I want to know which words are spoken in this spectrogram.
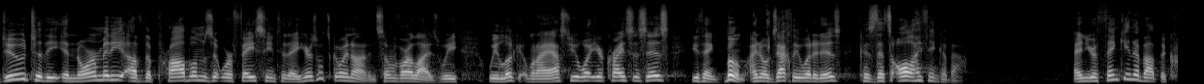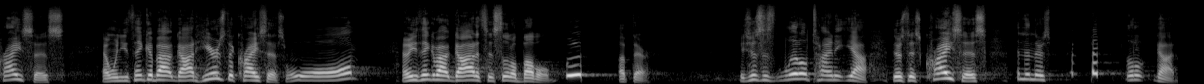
due to the enormity of the problems that we're facing today, here's what's going on in some of our lives. We, we look at, when I ask you what your crisis is, you think, boom, I know exactly what it is, because that's all I think about. And you're thinking about the crisis, and when you think about God, here's the crisis. And when you think about God, it's this little bubble, whoop, up there. It's just this little tiny, yeah, there's this crisis, and then there's little God.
